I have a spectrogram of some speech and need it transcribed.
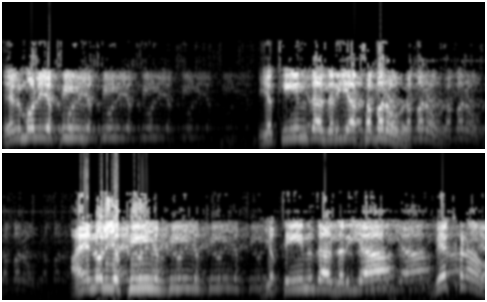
علم ال یقین دا ذریعہ خبر ہو عین الیقین یقین دا ذریعہ ویکھنا ہو۔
